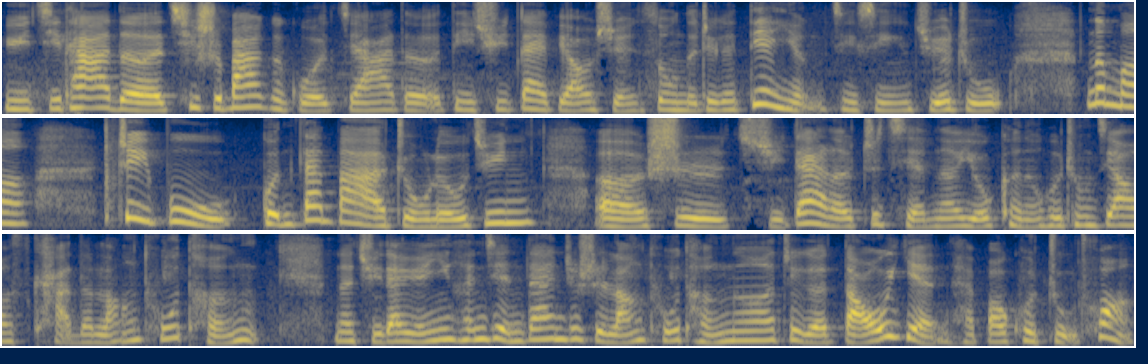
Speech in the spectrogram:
与其他的七十八个国家的地区代表选送的这个电影进行角逐。那么这部《滚蛋吧，肿瘤君》呃，是取代了之前呢有。可能会冲击奥斯卡的《狼图腾》，那取代原因很简单，就是《狼图腾》呢，这个导演还包括主创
